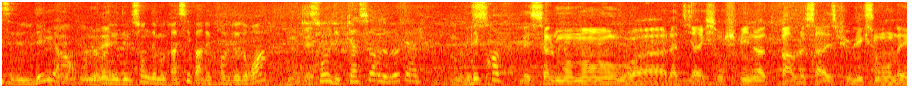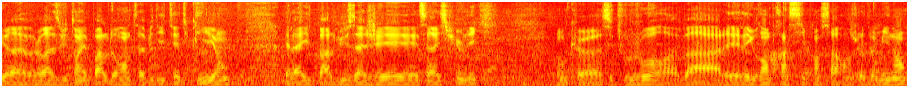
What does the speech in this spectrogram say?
c'est du délire. hein. On, on a eu des leçons de démocratie par des profs de droit qui sont des casseurs de blocage. Les- Des profs. Les seuls moments où euh, la direction cheminote parle de service public, c'est au moment des grèves. Le reste du temps, ils parlent de rentabilité de clients. Et là, ils parlent d'usagers et de service public. Donc, euh, c'est toujours euh, bah, les, les grands principes quand ça arrange les dominants.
